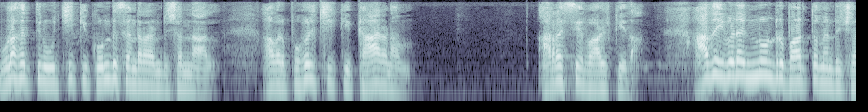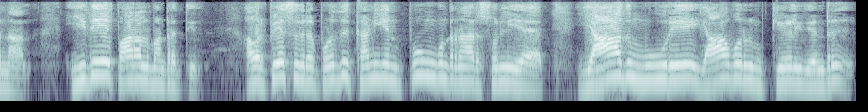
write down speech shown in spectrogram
உலகத்தின் உச்சிக்கு கொண்டு சென்றார் என்று சொன்னால் அவர் புகழ்ச்சிக்கு காரணம் அரசியல் வாழ்க்கைதான். அதை விட இன்னொன்று பார்த்தோம் என்று சொன்னால் இதே பாராளுமன்றத்தில் அவர் பேசுகிற பொழுது கணியன் பூங்குன்றனார் சொல்லிய யாதும் ஊரே யாவரும் கேளிர் என்று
